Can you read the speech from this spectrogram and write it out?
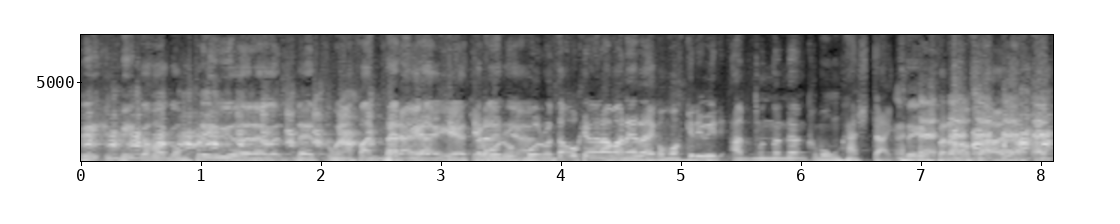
Vi, vi como que un preview de, de una fantasía Mira ahí que, que, que Buru, extraña. Buru está buscando la manera de cómo escribir mm, mm, mm, como un hashtag. Sí. Pero no sabe. ya.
